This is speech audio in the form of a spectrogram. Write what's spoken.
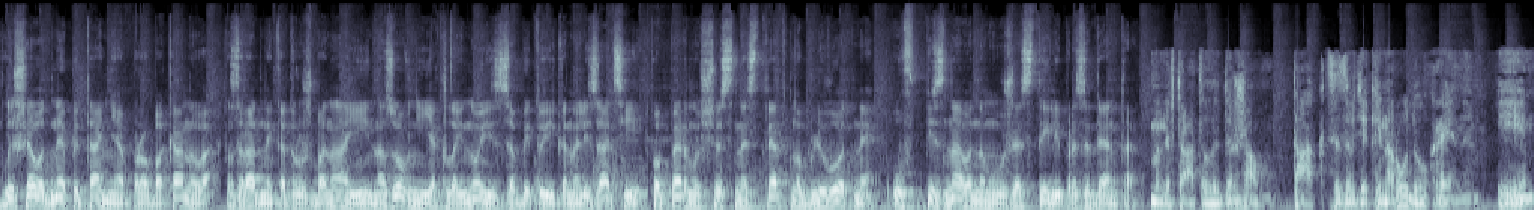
Лише одне питання про Баканова, зрадника дружбана, і назовні, як лайно із забитої каналізації, поперло щось нестерпно блювотне у впізнаваному вже стилі президента. Ми не втратили державу. Так, це завдяки народу України і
